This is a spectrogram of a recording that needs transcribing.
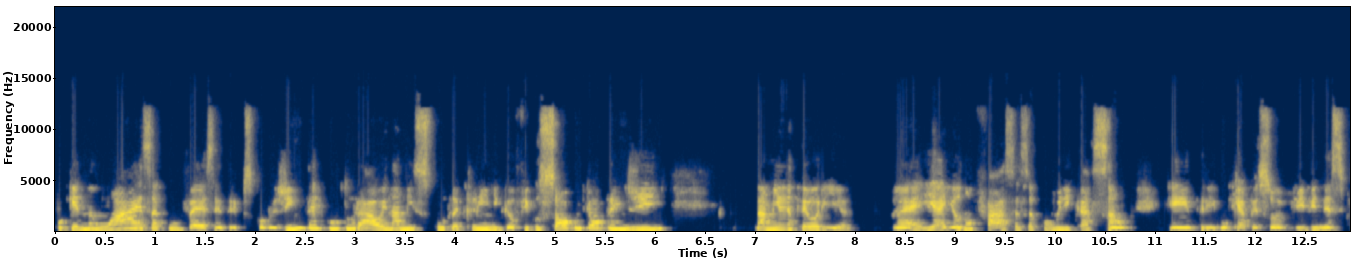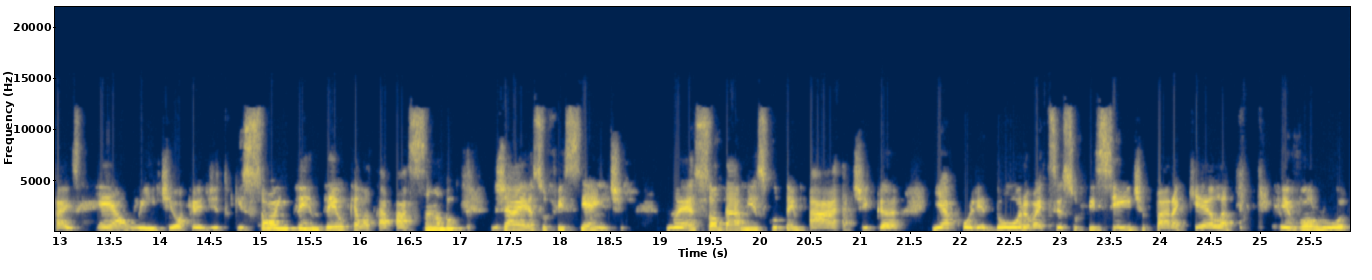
porque não há essa conversa entre psicologia intercultural e na minha escuta clínica. Eu fico só com o que eu aprendi na minha teoria. Né? E aí eu não faço essa comunicação entre o que a pessoa vive nesse país realmente. Eu acredito que só entender o que ela está passando já é suficiente não é só dar minha escuta empática e acolhedora vai ser suficiente para que ela evolua.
